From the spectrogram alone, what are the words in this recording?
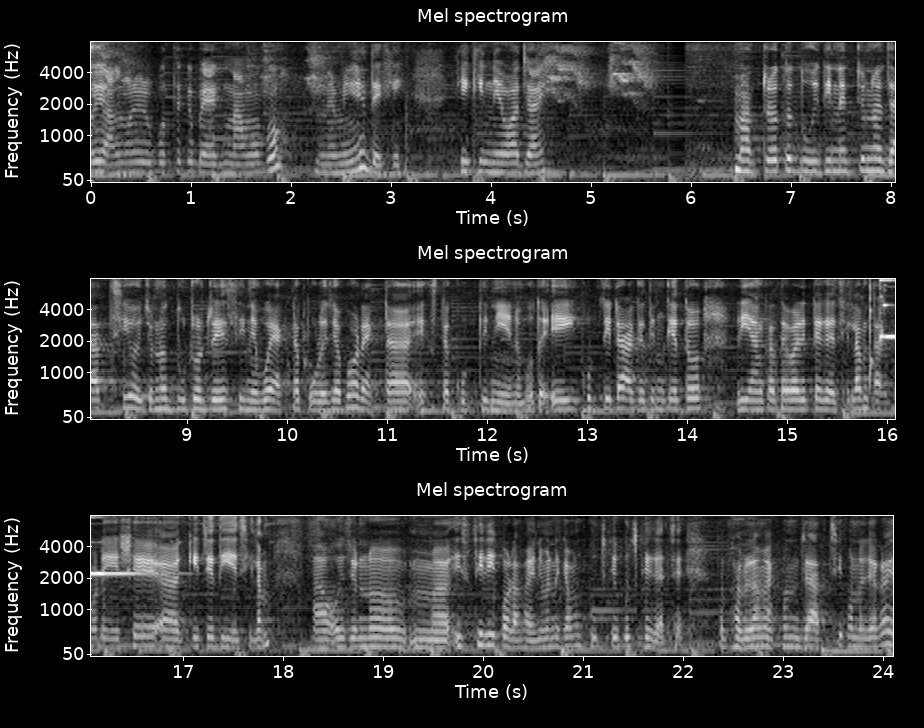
ওই আলমারির উপর থেকে ব্যাগ নামাবো, নামিয়ে দেখি কি কি নেওয়া যায়। মাত্র তো দুই দিনের জন্য যাচ্ছি, ওই জন্য দুটো ড্রেসই নেব, একটা পরে যাব আর একটা এক্সট্রা কুর্তি নিয়ে নেব। তো এই কুর্তিটা আগের দিনকে তো রিয়াঙ্কাতে বাড়িতে গেছিলাম, তারপরে এসে কেচে দিয়েছিলাম। ওই জন্য ইস্ত্রি করা হয়নি মানে কেমন কুচকে কুচকে গেছে। তো ভাবলাম এখন যাচ্ছি কোনো জায়গায়,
